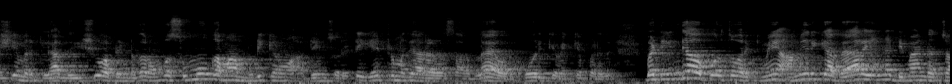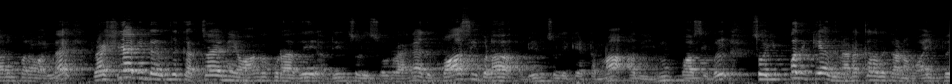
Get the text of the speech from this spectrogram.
விஷயம் இருக்குல்ல அந்த இஷ்யூ அப்படின்றத ரொம்ப சுமூகமாக முடிக்கணும் அப்படின்னு சொல்லிட்டு ஏற்றுமதியாளர் சார்பில் ஒரு கோரிக்கை வைக்கப்படுது. பட் இந்தியாவை பொறுத்த வரைக்குமே அமெரிக்கா வேற என்ன டிமாண்ட் வச்சாலும் பரவாயில்ல. ரஷ்யா கிட்ட இருந்து கச்சா எண்ணெயை வாங்கக்கூடாது அப்படின்னு சொல்லி சொல்கிறாங்க அது பாசிபிளா அப்படின்னு சொல்லி கேட்டோம்னா அது இம்பாசிபிள் ஸோ இப்போதைக்கே அது நடக்கிறதுக்கான வாய்ப்பு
